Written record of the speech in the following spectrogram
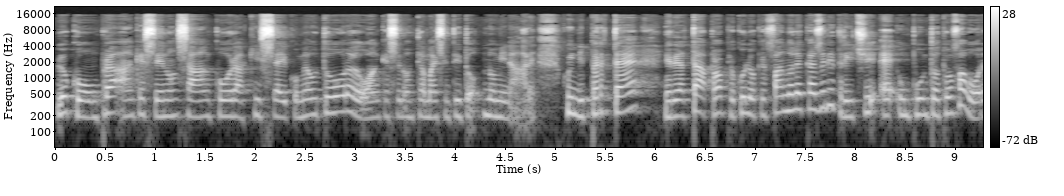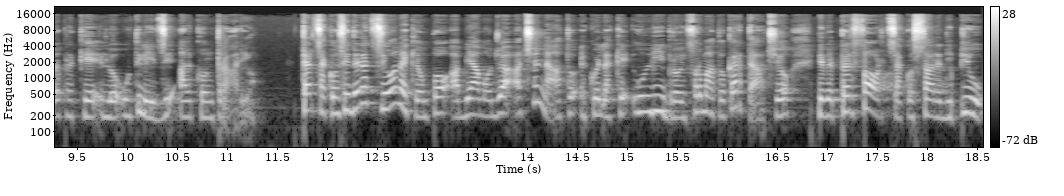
lo compra anche se non sa ancora chi sei come autore o anche se non ti ha mai sentito nominare fare. Quindi per te in realtà proprio quello che fanno le case editrici è un punto a tuo favore perché lo utilizzi al contrario. Terza considerazione che un po' abbiamo già accennato è quella che un libro in formato cartaceo deve per forza costare di più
